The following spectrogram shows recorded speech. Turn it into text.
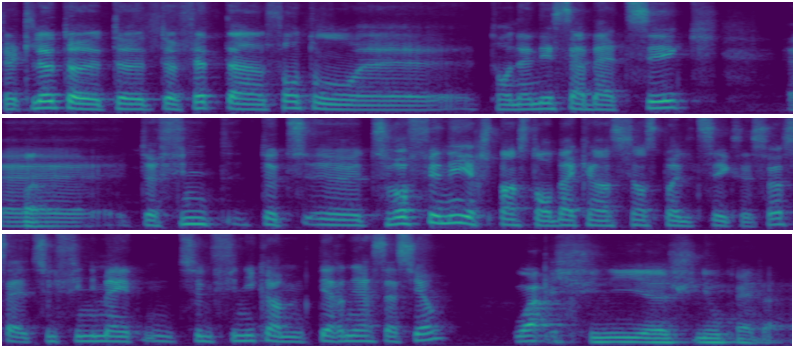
fait que là, tu as, fait, dans le fond, ton, ton année sabbatique. Fini, tu vas finir, je pense, ton bac en sciences politiques, c'est ça? tu, le finis, tu le finis comme dernière session? Oui, je finis, je finis au printemps.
